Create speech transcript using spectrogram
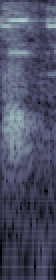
好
